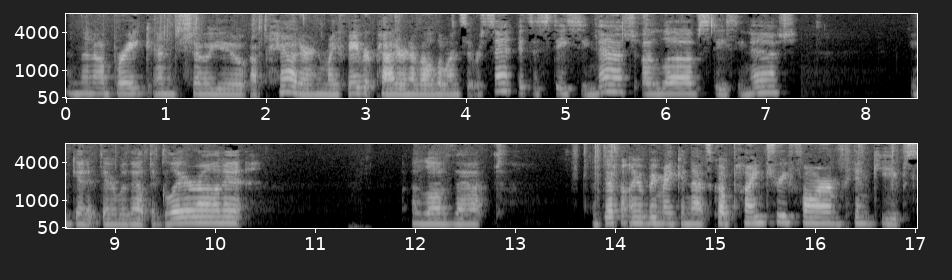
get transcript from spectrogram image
And then I'll break and show you a pattern, my favorite pattern of all the ones that were sent. It's a Stacy Nash. I love Stacy Nash. You can get it there without the glare on it. I love that. I definitely will be making that. It's called Pine Tree Farm Pin Keeps.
